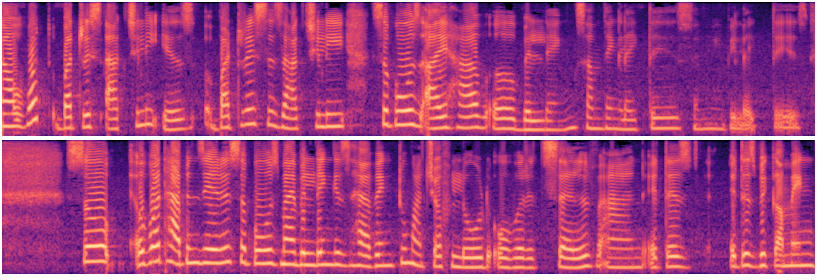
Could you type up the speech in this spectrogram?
now what buttress actually is? Buttress is actually suppose i have a building something like this and maybe like this. So uh, what happens here is suppose my building is having too much of load over itself and it is it is becoming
